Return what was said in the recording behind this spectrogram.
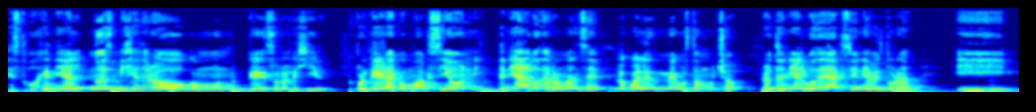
Estuvo genial. No es mi género común que suelo elegir, porque era como acción, tenía algo de romance, lo cual me gusta mucho, pero tenía algo de acción y aventura. Y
